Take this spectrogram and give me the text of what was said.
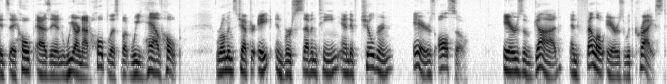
it's a hope as in, we are not hopeless, but we have hope. Romans chapter 8 and verse 17, and if children, heirs also, heirs of God, and fellow heirs with Christ,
